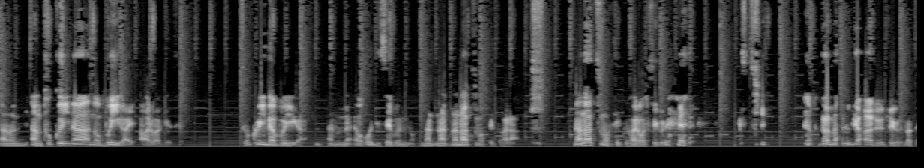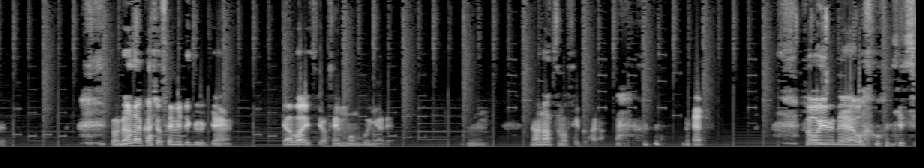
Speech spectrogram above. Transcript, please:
あの、あの得意なあの部位があるわけですよ。得意な部位が、あの、おじセブンの、な、な、7つのセクハラ。7つのセクハラをしてくれ。口。と何があるってことで。そう、7箇所攻めてくるけん。やばいっすよ、専門分野で。うん。7つのセクハラ。ね。そういうね、おじセ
